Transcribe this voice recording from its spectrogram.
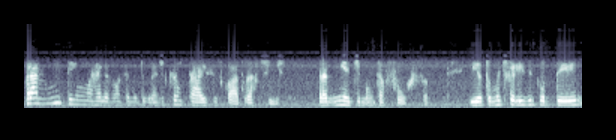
para mim tem uma relevância muito grande cantar esses quatro artistas. Para mim é de muita força. E eu estou muito feliz em poder,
